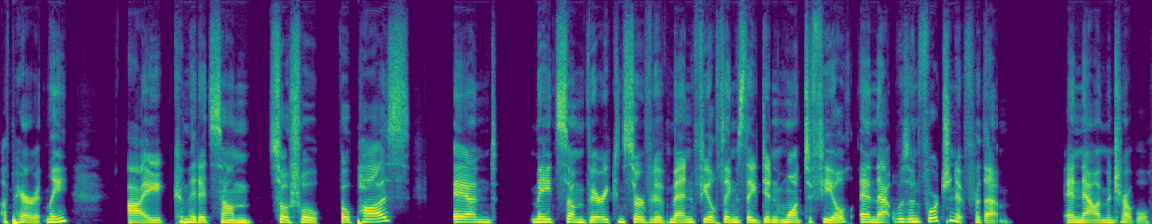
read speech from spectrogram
apparently. I committed some social faux pas and made some very conservative men feel things they didn't want to feel. And that was unfortunate for them. And now I'm in trouble.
